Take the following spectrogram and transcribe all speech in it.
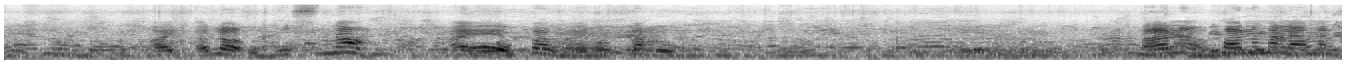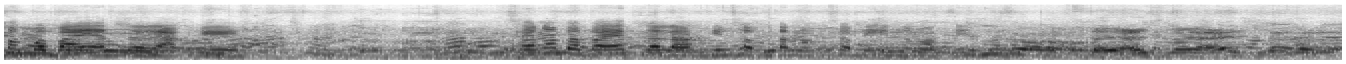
Ay, ala, ubus na. Ay, oh, pa, mayroon pa. Paano, paano malaman pag babae at lalaki? Sana babae at lalaki, tanong sabihin naman. Dayas, dayas, dayas.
